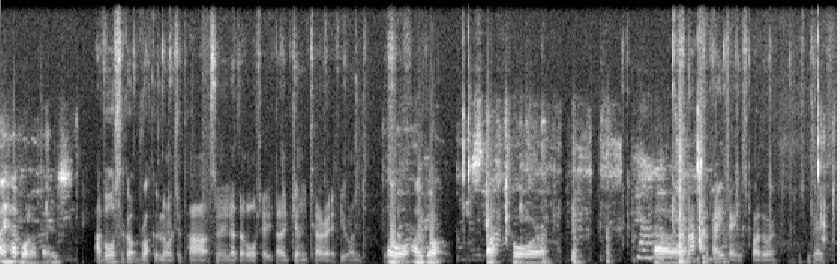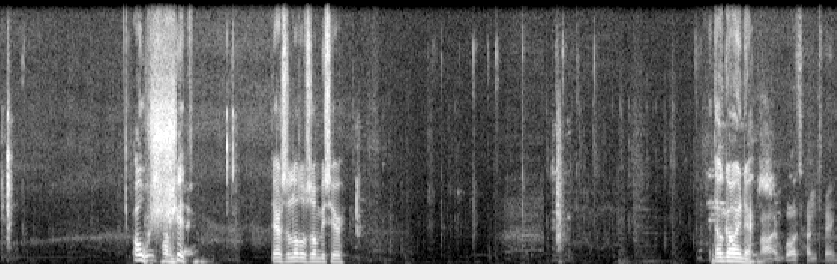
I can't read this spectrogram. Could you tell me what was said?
I have one of those. I've also got rocket launcher parts and another auto uh, junk turret if you want. Oh, I got stuff for. Uh, Smash the paintings, by the way, just in case. Oh who's shit! hunting? There's a lot of zombies here. Don't go in there. Martin was hunting.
